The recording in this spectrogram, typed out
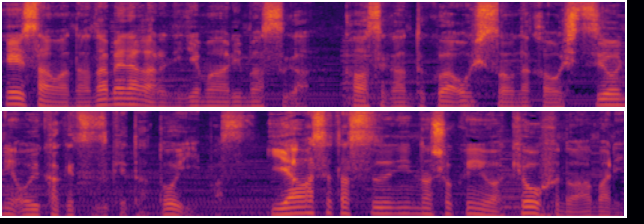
A さんはなだめながら逃げ回りますが、川瀬監督はオフィスの中を執拗に追いかけ続けたと言います。居合わせた数人の職員は恐怖のあまり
